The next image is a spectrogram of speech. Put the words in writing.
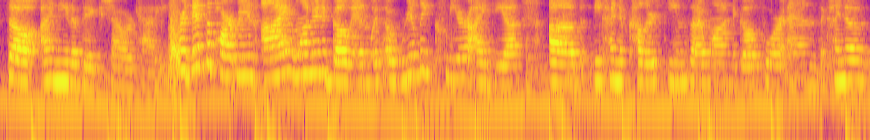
so I need a big shower caddy. For this apartment, I wanted to go in with a really clear idea of the kind of color schemes that I wanted to go for and the kind of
